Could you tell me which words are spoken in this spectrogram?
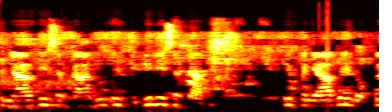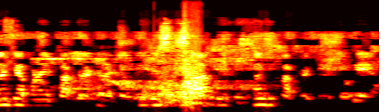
ਪੰਜਾਬ ਦੀ ਸਰਕਾਰ ਨੂੰ ਤੇ ਦਿੱਲੀ ਦੀ ਸਰਕਾਰ ਨੂੰ ਕਿ ਪੰਜਾਬ ਦੇ ਲੋਕਾਂ 'ਚ ਆਪਣਾ ਇਹ ਪੱਖ ਰੱਖਣਾ ਚਾਹੁੰਦੇ ਤੇ ਸੰਸਾਰ ਦੇ ਲੋਕਾਂ 'ਚ ਪੱਖ ਰੱਖਣਾ ਚਾਹੁੰਦੇ ਆ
